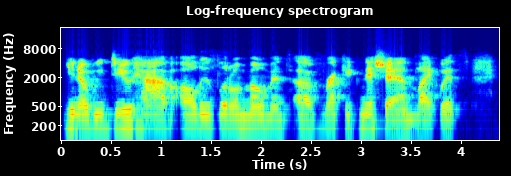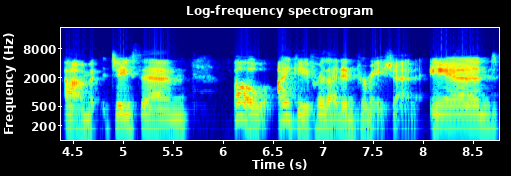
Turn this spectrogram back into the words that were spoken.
you know we do have all these little moments of recognition, like with um, Jacin oh, I gave her that information. And,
